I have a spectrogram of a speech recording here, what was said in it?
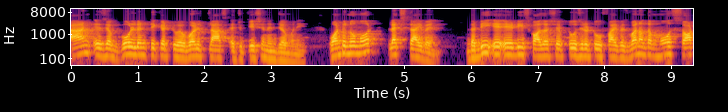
and is your golden ticket to a world-class education in Germany. Want to know more? Let's dive in. The DAAD Scholarship 2025 is one of the most sought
